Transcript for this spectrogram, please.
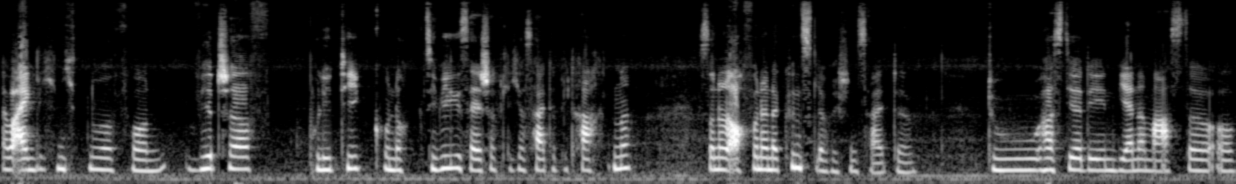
aber eigentlich nicht nur von Wirtschaft, Politik und auch zivilgesellschaftlicher Seite betrachten, sondern auch von einer künstlerischen Seite. Du hast ja den Vienna Master of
